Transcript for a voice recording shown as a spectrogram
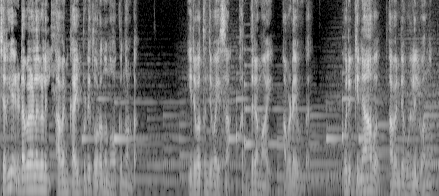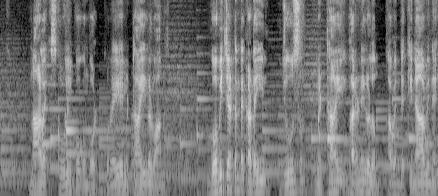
ചെറിയ ഇടവേളകളിൽ അവൻ കൈപ്പിടി തുറന്നു നോക്കുന്നുണ്ട്. ഇരുപത്തഞ്ച് പൈസ ഭദ്രമായി അവിടെയുണ്ട്. ഒരു കിനാവ് അവന്റെ ഉള്ളിൽ വന്നു. നാളെ സ്കൂളിൽ പോകുമ്പോൾ കുറേ മിഠായികൾ വാങ്ങും. ഗോപിച്ചേട്ടന്റെ കടയിൽ ജ്യൂസും മിഠായി ഭരണികളും അവന്റെ കിനാവിനെ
